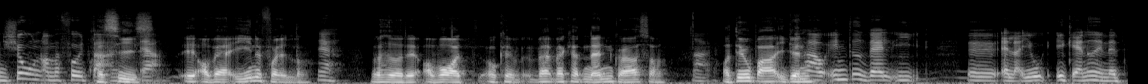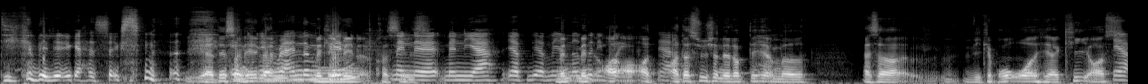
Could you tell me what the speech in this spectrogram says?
intention om at få et barn. Præcis. Ja, Ja. At være ene forældre. ja, Hvad hedder det? Og hvor, at, okay, hvad, hvad kan den anden gøre så? nej. Og det er jo bare De igen, har jo intet valg i, øh, eller jo ikke andet end, at de kan vælge ikke at have sex med ja, det er sådan en, helt en random men kvinde. jeg mener, præcis. Men, øh, men ja, jeg, jeg, jeg er men, med men, på din og, pointe. og, og, ja. og der synes jeg netop det her med, altså vi kan bruge ordet hierarki også, Ja.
